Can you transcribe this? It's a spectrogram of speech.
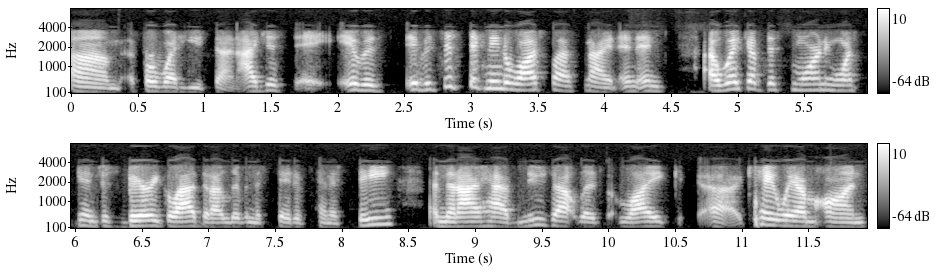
um, for what he's done. I just it was it was just sickening to watch last night, and and I wake up this morning once again just very glad that I live in the state of Tennessee and that I have news outlets like uh, KWAM on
